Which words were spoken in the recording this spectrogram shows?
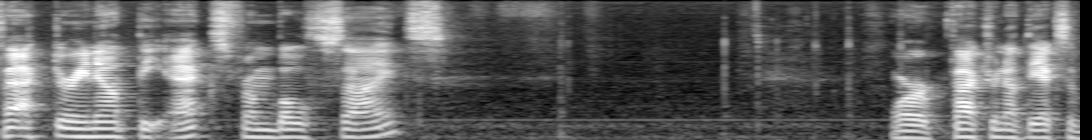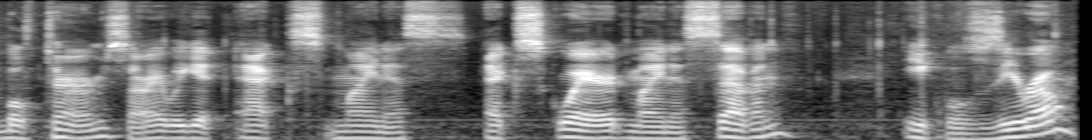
Factoring out the x from both sides, or factoring out the x of both terms, sorry, we get x minus x squared minus 7 equals 0.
